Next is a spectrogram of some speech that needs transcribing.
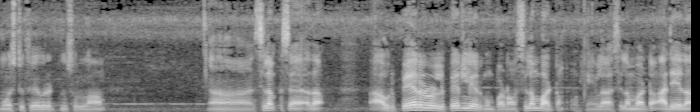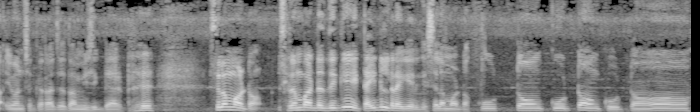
மோஸ்ட் ஃபேவரட்னு சொல்லலாம். சில ச- அதான் அவர் பேரோட பேர்லேயே இருக்கும் படம். சிலம்பாட்டம். ஓகேங்களா? சிலம்பாட்டம். அதே தான் யுவன் சங்கர் ராஜா தான் மியூசிக் டைரக்டர் சிலம்பாட்டம். சிலம்பாட்டத்துக்கு டைட்டில் ட்ராகே இருக்குது சிலம்பாட்டம். கூட்டம் கூட்டம் கூட்டம்.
